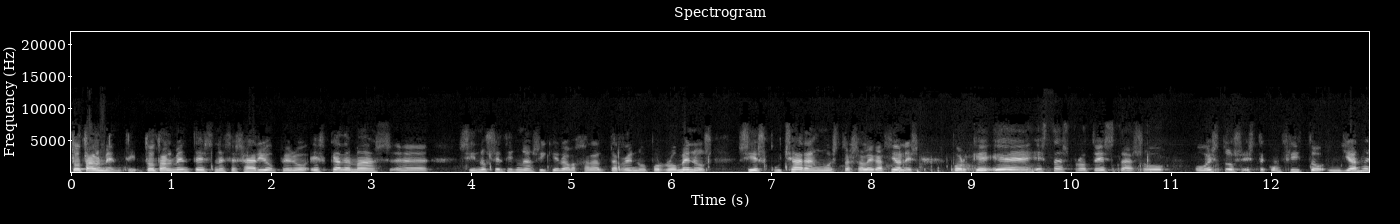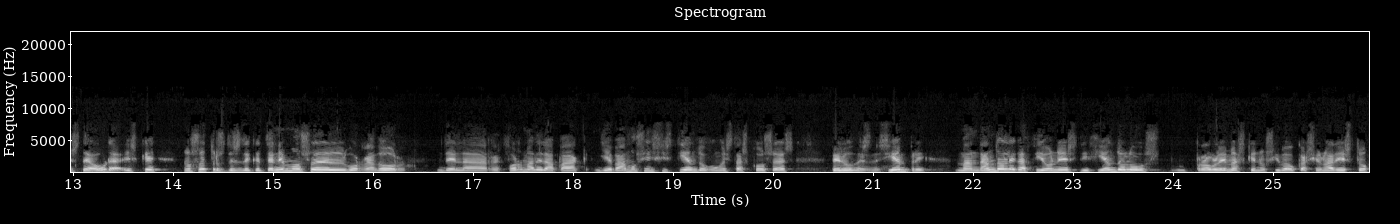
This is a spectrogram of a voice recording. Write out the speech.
Totalmente, totalmente es necesario, pero es que además, eh, si no se dignan siquiera bajar al terreno, por lo menos si escucharan nuestras alegaciones, porque eh, estas protestas o, o estos, este conflicto ya no es de ahora, es que nosotros desde que tenemos el borrador de la reforma de la PAC llevamos insistiendo con estas cosas, pero desde siempre mandando alegaciones, diciendo los problemas que nos iba a ocasionar esto,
